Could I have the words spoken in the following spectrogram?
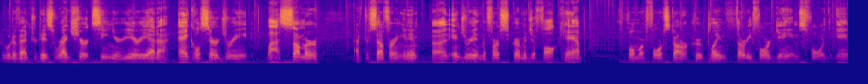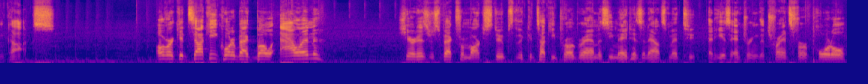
He would have entered his redshirt senior year. He had an ankle surgery last summer after suffering an, uh, injury in the first scrimmage of fall camp former four star recruit, playing 34 games for the Gamecocks. Over at Kentucky, quarterback Beau Allen shared his respect for Mark Stoops to the Kentucky program as he made his announcement to, that he is entering the transfer portal.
